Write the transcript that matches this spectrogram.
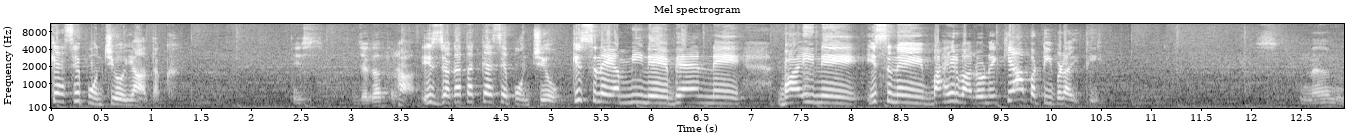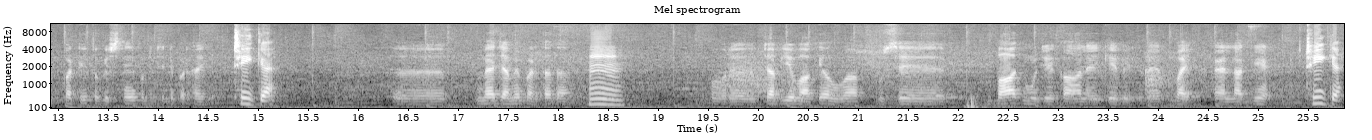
कैसे पहुँचे हो यहाँ तक? इस जगह पर? हाँ इस जगह तक कैसे पहुँचे हो? किसने अम्मी ने बहन ने भाई ने इसने बाहर वालों ने क्या पट्टी पढ़ाई थी? मैं पढ़ी तो किसने पढ़ी ने पढ़ाई। ठीक है। अ, मैं जामे पढ़ता था। हम्म। और जब ये वाक़ हुआ उससे बाद मुझे कॉल है कि बाइक पैर लग गए हैं। ठीक है।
